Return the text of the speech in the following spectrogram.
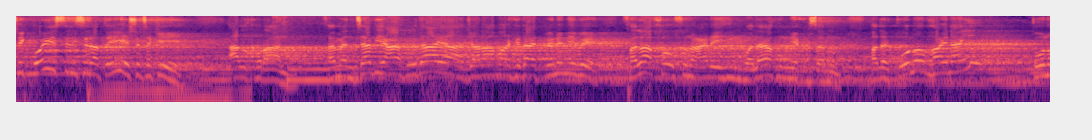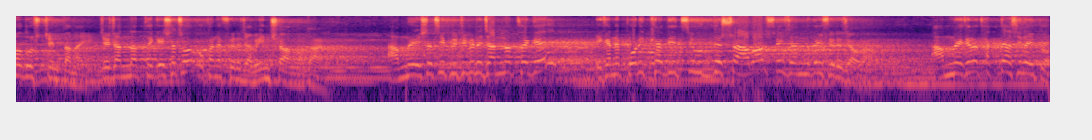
ঠিক ওই সিলসিলাতেই এসেছে কি? আল কোরআন ফামান তাবিআ হুদায়া, যারা আমার হেদায়েত মেনে নেবে, ফালা খাউফুন আলাইহিম ওয়ালা হুম ইয়াহজানুন। তাদের কোনো ভয় নাই, কোনো দুশ্চিন্তা নাই। যে জান্নাত থেকে এসেছ, ওখানে ফিরে যাবে, ইনশাআল্লাহ তাআলা। আমরা এসেছি পৃথিবীতে জান্নাত থেকে, এখানে পরীক্ষা দিচ্ছি উদ্দেশ্য আবার সেই জান্নাতেই ফিরে যাওয়া। আমরা এখানে থাকতে আসি নাই তো?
